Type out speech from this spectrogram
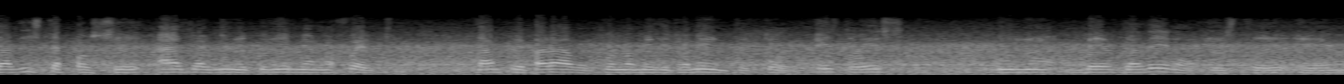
ya listas por si haya alguna epidemia más fuerte. Están preparados con los medicamentos todo. Esto es una verdadera, este, em,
